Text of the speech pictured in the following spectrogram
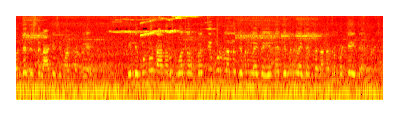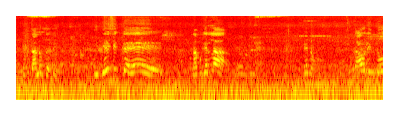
ಒಂದೇ ದಿವಸದಲ್ಲಿ ಆರ್ ಟಿ ಸಿ ಮಾಡಿಕೊಟ್ರಿ. ಇಲ್ಲಿ ಮುನ್ನೂರು ನಾನ್ನೂರು ಒಂದೊಂದು ಪ್ರತಿ ಊರುಗಳಲ್ಲೂ ಜಮೀನುಗಳೈತೆ ಎಲ್ಲೇ ಜಮೀನುಗಳೈತೆ ಅಂತ ನನ್ನ ಹತ್ರ ಪಟ್ಟಿ ಐತೆ ನಿಮ್ಮ ತಾಲೂಕಲ್ಲಿ. ಈ ದೇಶಕ್ಕೆ ನಮಗೆಲ್ಲ ಏನು ಕಾವಲಿದ್ದು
